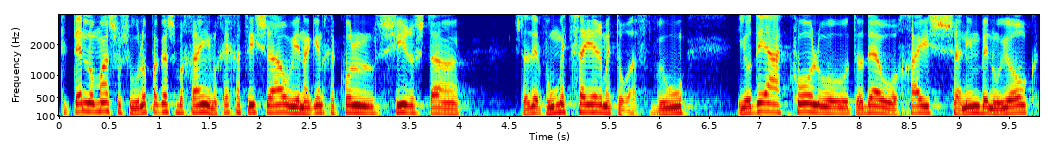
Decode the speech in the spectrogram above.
תיתן לו משהו שהוא לא פגש בחיים, אחרי חצי שעה הוא ינגן לך כל שיר שאתה, שאתה יודע, והוא מצייר מטורף, והוא יודע הכל, הוא, אתה יודע, הוא חי שנים בניו יורק,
